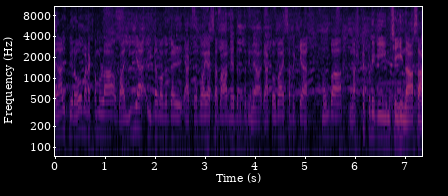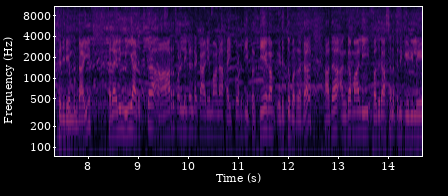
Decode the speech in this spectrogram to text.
എന്നാൽ പിറവുമടക്കമുള്ള വലിയ ഇടവകകൾ യാക്കോബായ സഭ നേതൃത്വത്തിന് യാക്കോബായ സഭയ്ക്ക് മുമ്പ് നഷ്ടപ്പെടുകയും ചെയ്യുന്ന സാഹചര്യം ഉണ്ടായി. ഏതായാലും ഈ അടുത്ത ആറ് പള്ളികളുടെ കാര്യമാണ് ഹൈക്കോടതി പ്രത്യേകം എടുത്തു പറഞ്ഞത്. അത് അങ്കമാലി ഭദ്രാസനത്തിന് കീഴിലെ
